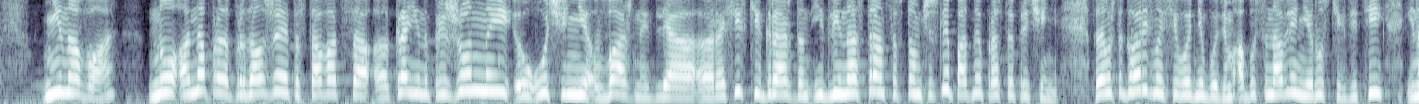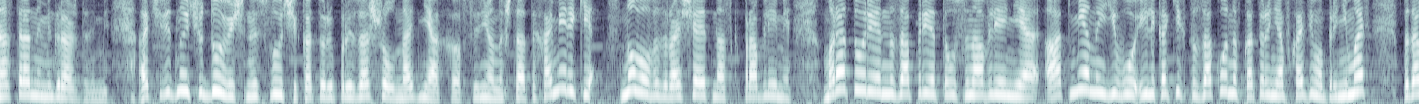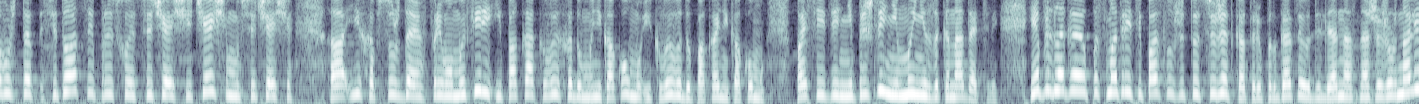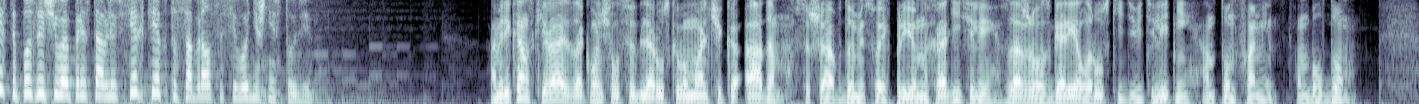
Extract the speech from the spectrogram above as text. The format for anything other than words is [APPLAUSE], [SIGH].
не нова но она продолжает оставаться э, крайне напряженной, э, очень важной для э, российских граждан и для иностранцев в том числе по одной простой причине. Потому что говорить мы сегодня будем об усыновлении русских детей иностранными гражданами. Очередной чудовищный случай, который произошел на днях в Соединенных Штатах Америки, снова возвращает нас к проблеме моратория на запрет усыновления, отмены его или каких-то законов, которые необходимо принимать, потому что ситуации происходят все чаще и чаще, мы все чаще их обсуждаем в прямом эфире, и пока к выходу мы никакому и к выводу пока никакому по сей день не пришли, ни мы, ни законодатели. Я предлагаю посмотреть и послушать тот сюжет, который подготовили для нас наши журналисты, после чего я представлю всех тех, кто собрался в сегодняшней студии. Американский рай закончился для русского мальчика Адам. В США в доме своих приемных родителей заживо сгорел русский девятилетний Антон Фомин. Он был дома.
